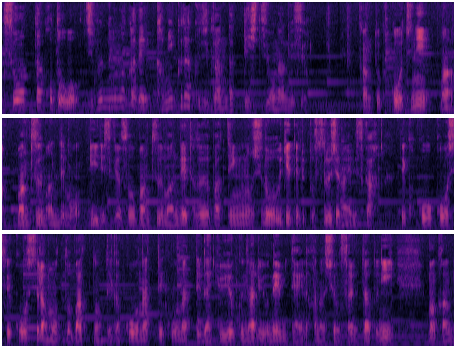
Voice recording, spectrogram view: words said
教わったことを自分の中で噛み砕く時間だって必要なんですよ。監督コーチに、まあ、マンツーマンでもいいですけどそうマンツーマンで例えばバッティングの指導を受けてるとするじゃないですか。でここをこうしてこうしたらもっとバットの手がこうなってこうなって打球良くなるよねみたいな話をされた後に、まあ、かん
